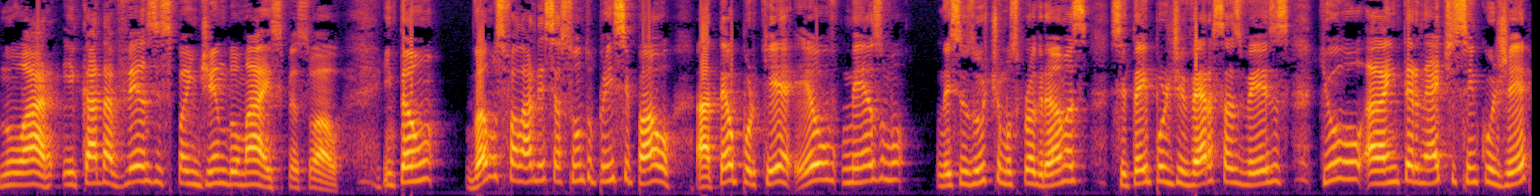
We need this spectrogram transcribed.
no ar e cada vez expandindo mais, pessoal. Então, vamos falar desse assunto principal, até o porquê eu mesmo nesses últimos programas citei por diversas vezes que o, a internet 5G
